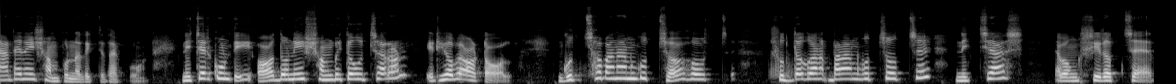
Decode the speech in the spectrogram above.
না টেনেই সম্পূর্ণ দেখতে থাকুন। নিচের কোনটি অধ্বনির সংবিত উচ্চারণ, এটি হবে অটল। গুচ্ছ বানান গুচ্ছ হচ্ছে, শুদ্ধ বানান গুচ্ছ হচ্ছে নিঃশ্বাস এবং শিরোচ্ছেদ।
